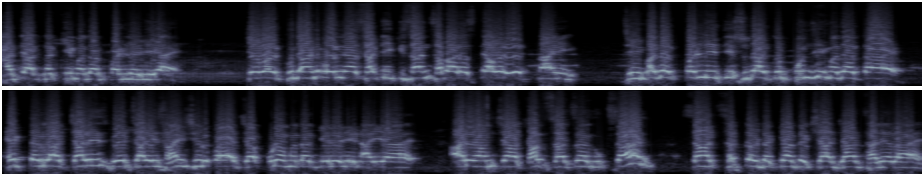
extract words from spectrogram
खात्यात नक्की मदत पडलेली आहे. केवळ कुदान बोलण्यासाठी किसान सभा रस्त्यावर येत नाही. जी मदत पडली ती सुद्धा तुटपुंजी मदत आहे. हेक्टरला चाळीस बेचाळीस ऐंशी रुपयाच्या पुढे मदत गेलेली नाही आहे. अरे आमच्या कापसाचं नुकसान साठ सत्तर टक्क्यापेक्षा जास्त झालेलं आहे.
